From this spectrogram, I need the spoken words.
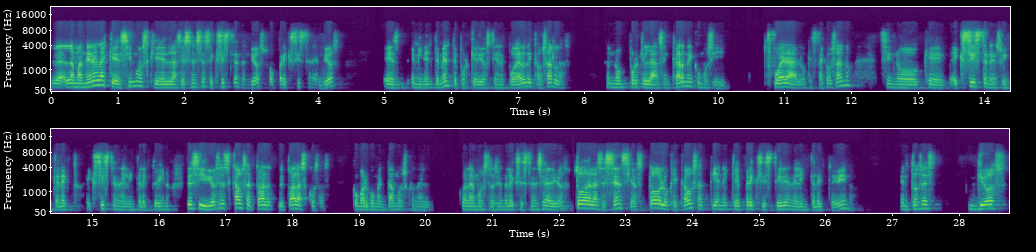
la, manera en la que decimos que las esencias existen en Dios o preexisten en Dios es eminentemente porque Dios tiene el poder de causarlas. no porque las encarne como si fuera lo que está causando, sino que existen en su intelecto, existen en el intelecto divino. Entonces, si Dios es causa de todas las cosas, como argumentamos con, el, con la demostración de la existencia de Dios, todas las esencias, todo lo que causa tiene que preexistir en el intelecto divino. Entonces, Dios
